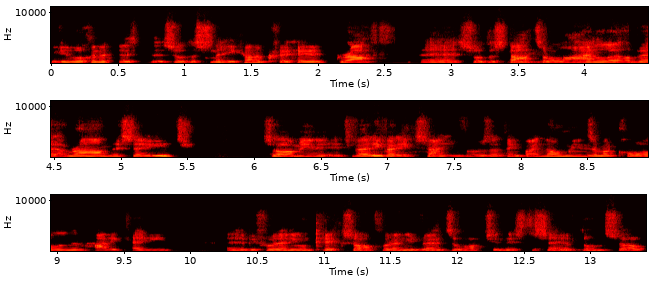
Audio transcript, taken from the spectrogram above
if you're looking at this, this sort of snake on a cricket graph, uh, sort of start to mm. align a little bit around this age. So I mean, it's very very exciting for us. I think by no means am I calling him Harry Kane uh, before anyone kicks off or any Reds are watching this to say I've done so.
